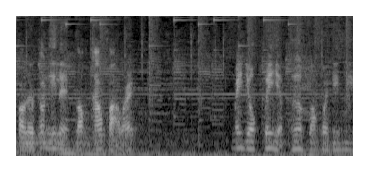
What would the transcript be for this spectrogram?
เอาเร็วเท่านี้เลย ล็อกเท้าขวาไว้ ไม่ยกไม่เหยียบเพิ่มล็อกไว้ที่นี่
